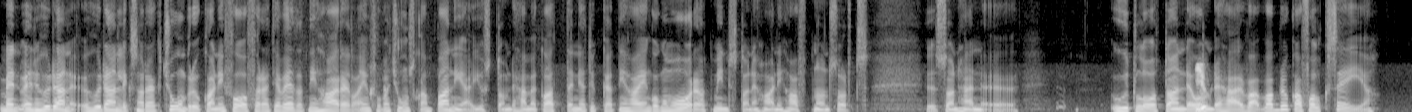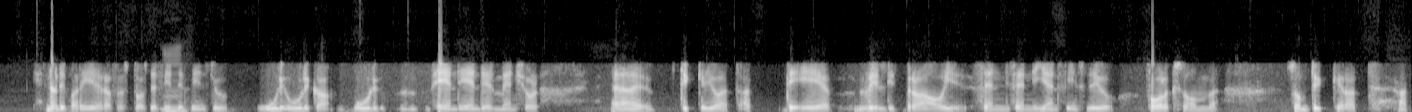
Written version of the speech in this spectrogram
Men, men hurdan, hurdan liksom reaktion brukar ni få? För att jag vet att ni har era informationskampanjer just om det här med katten. Jag tycker att ni har en gång om året åtminstone har ni haft någon sorts eh, sån här uh, utlåtande om jo. det här. Va, vad brukar folk säga? No, det varierar förstås. Det, mm. det finns ju olika, olika en, en del människor äh, tycker ju att, att det är väldigt bra och sen, sen igen finns det ju folk som, som tycker att, att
